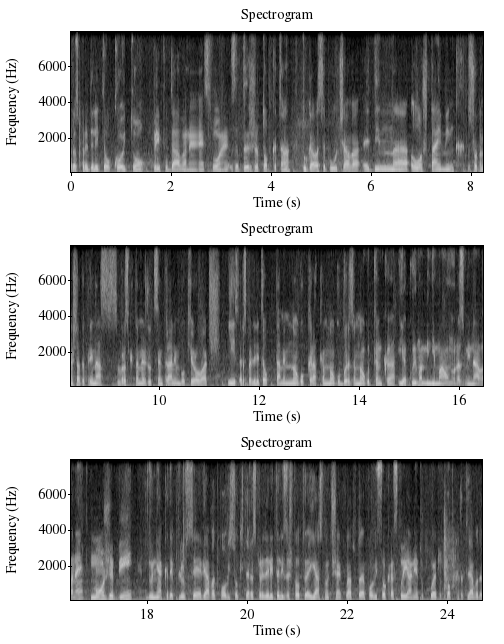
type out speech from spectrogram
разпределител, който при подаване свое задържа топката, тогава се получава един а, лош тайминг, защото нещата при нас, връзката между централен блокировач и разпределител, там е много кратка, много бърза, много тънка и ако има минимално разминаване, може би до някъде плюс се явяват по-високите разпределители, защото е ясно, че когато той е по-висок, разстоянието, от което топката трябва да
